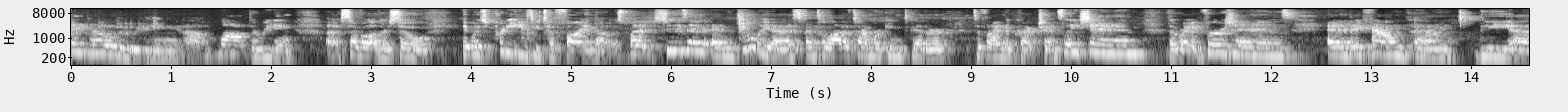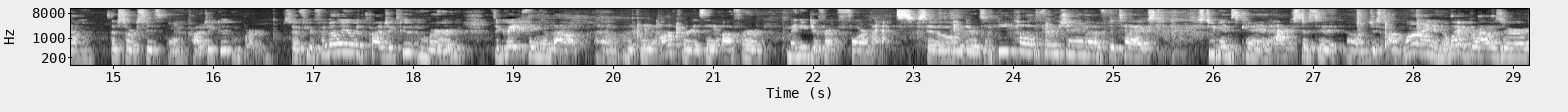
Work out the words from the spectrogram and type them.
Plato, they're reading um, Locke, they're reading uh, several others. So it was pretty easy to find those. But Susan and Julia spent a lot of time working together to find the correct translation, the right versions, and they found um, the, um, the sources in Project Gutenberg. So if you're familiar with Project Gutenberg, the great thing about um, what they offer is they offer many different formats. So there's an EPUB version of the text. Students can access it um, just online in a web browser.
